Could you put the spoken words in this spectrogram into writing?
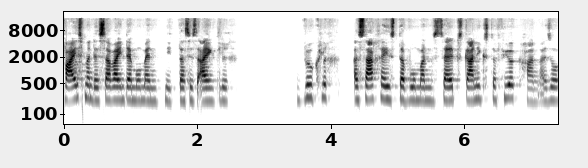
weiß man das aber in dem Moment nicht, dass es eigentlich wirklich eine Sache ist, da wo man selbst gar nichts dafür kann. Also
